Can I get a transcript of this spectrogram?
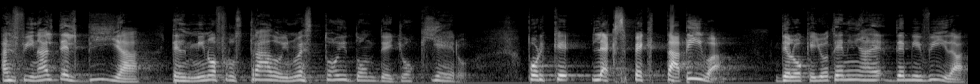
Al final del día termino frustrado y no estoy donde yo quiero. Porque la expectativa de lo que yo tenía de, mi vida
